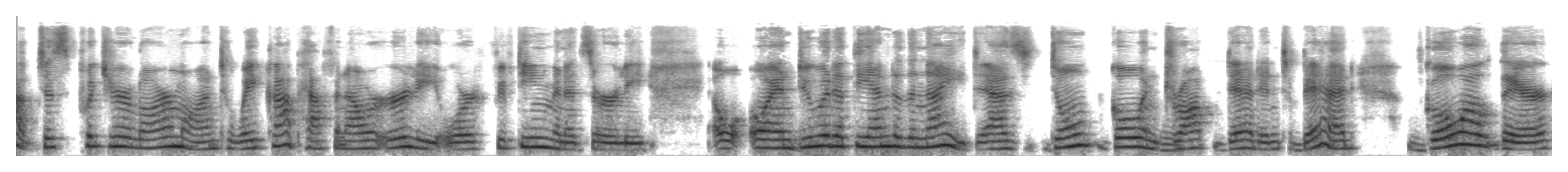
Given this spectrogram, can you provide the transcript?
up. Just put your alarm on to wake up half an hour early or 15 minutes early or, and do it at the end of the night. As don't go and mm-hmm. drop dead into bed. Go out there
